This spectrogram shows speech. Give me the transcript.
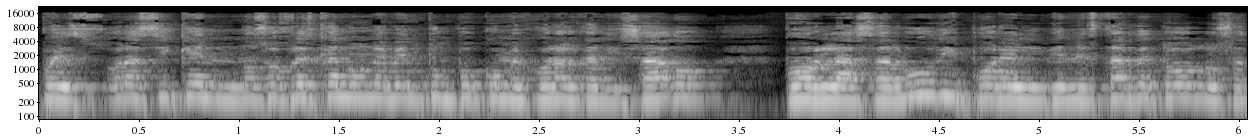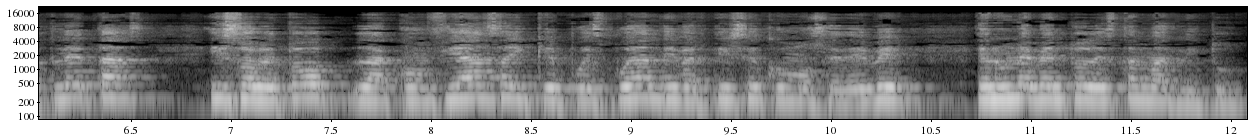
pues ahora sí que nos ofrezcan un evento un poco mejor organizado por la salud y por el bienestar de todos los atletas y sobre todo la confianza y que pues puedan divertirse como se debe en un evento de esta magnitud.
